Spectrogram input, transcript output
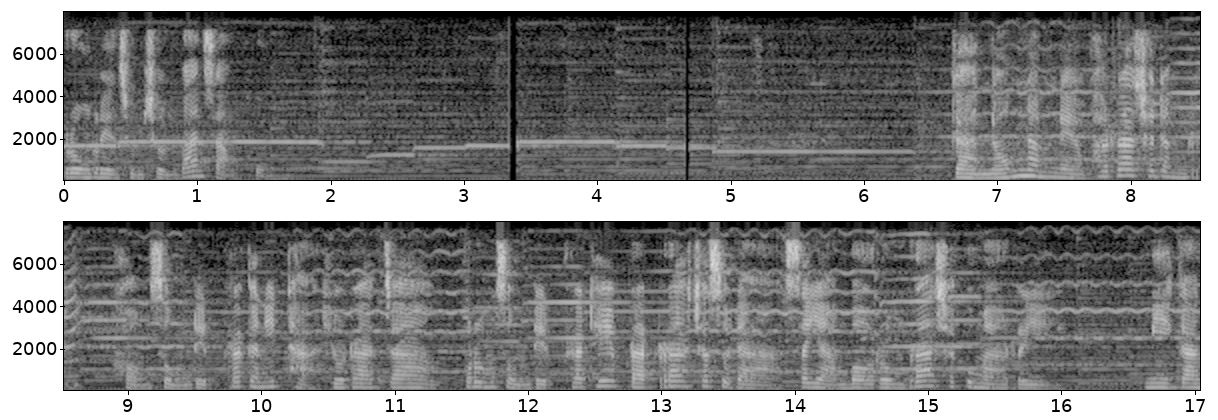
โรงเรียนชุมชนบ้านสามผงการน้อมนำแนวพระราชดำริของสมเด็จพระนิษฐาธิราชเจ้า กรมสมเด็จพระเทพรัตนราชสุดา สยามบรมราชกุมารี มีการ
